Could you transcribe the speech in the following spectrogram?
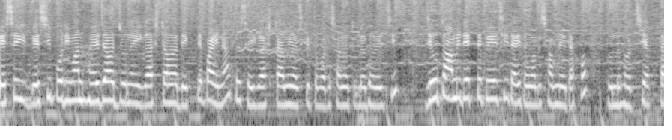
বেশি বেশি পরিমাণ হয়ে যাওয়ার জন্য এই গাছটা আমরা দেখতে পাই না। তো সেই গাছটা আমি আজকে তোমাদের সামনে তুলে ধরেছি। যেহেতু আমি দেখতে পেয়েছি, তাই তোমাদের সামনে দেখো, তুলে ধরছি একটা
